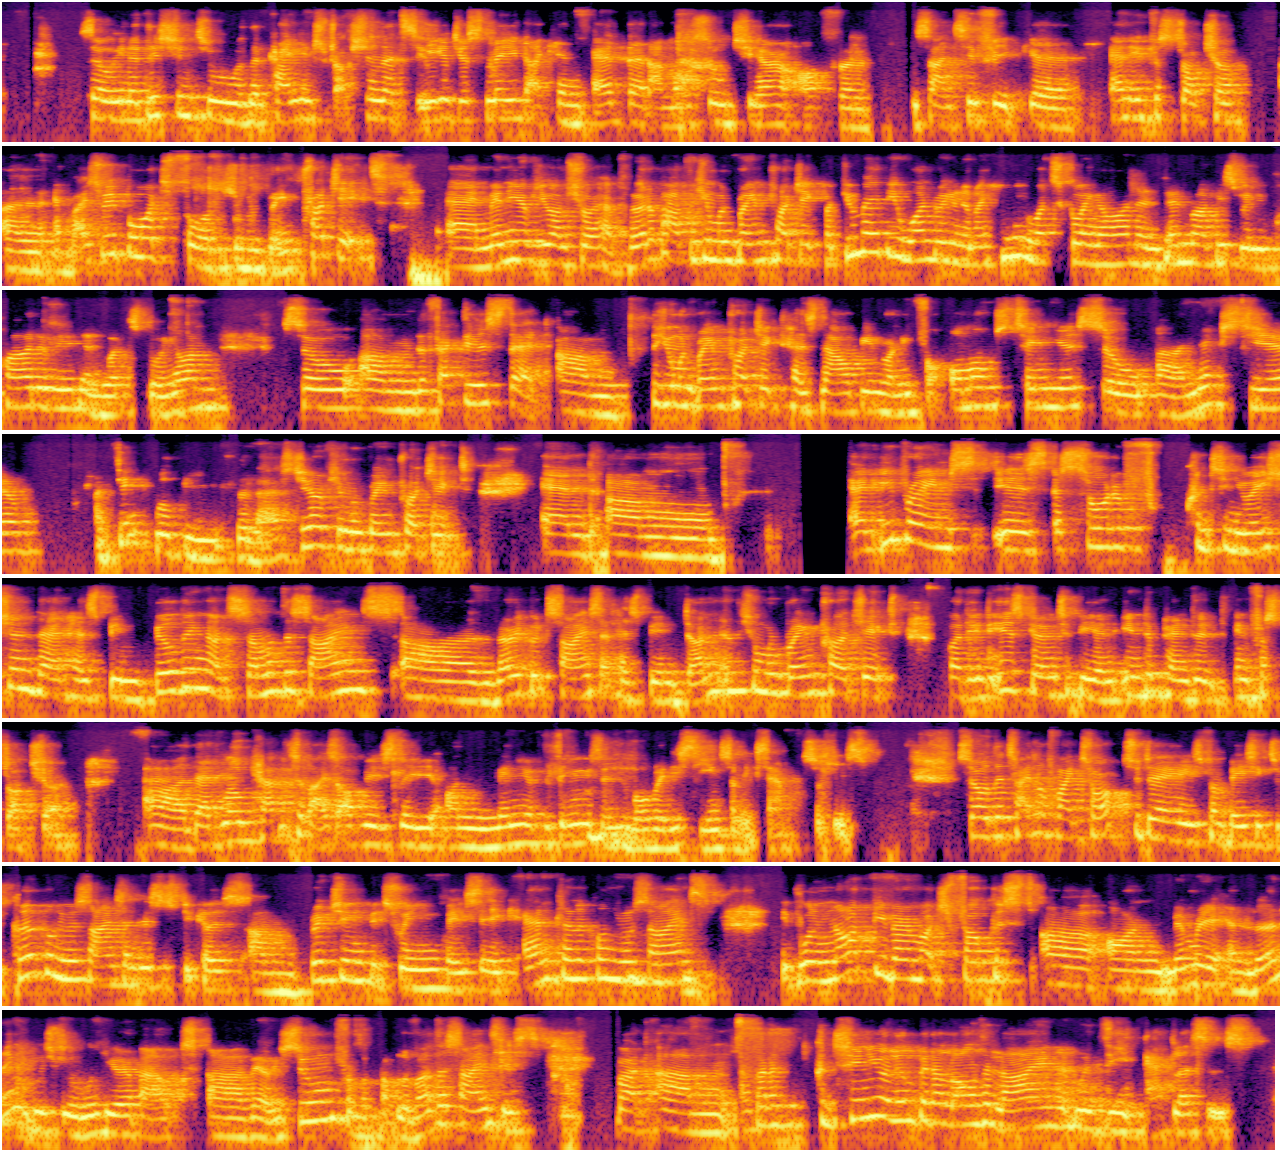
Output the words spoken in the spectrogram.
So in addition to the kind introduction that Celia just made, I can add that I'm also chair of uh, the Scientific uh, and Infrastructure uh, Advisory Board for the Human Brain Project. And many of you, I'm sure, have heard about the Human Brain Project, but you may be wondering, hey, what's going on? And Denmark is really part of it and what's going on. So um, the fact is that um, the Human Brain Project has now been running for almost 10 years. So uh, next year, I think will be the last year of Human Brain Project. And um, and eBrains is a sort of continuation that has been building on some of the science, uh, the very good science that has been done in the Human Brain Project, but it is going to be an independent infrastructure uh, that will capitalize, obviously, on many of the things, and you've already seen some examples of this. So the title of my talk today is From Basic to Clinical Neuroscience, and this is because I'm bridging between basic and clinical neuroscience. It will not be very much focused uh, on memory and learning, which we will hear about uh, very soon from a couple of other scientists. But um, I'm going to continue a little bit along the line with the atlases.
